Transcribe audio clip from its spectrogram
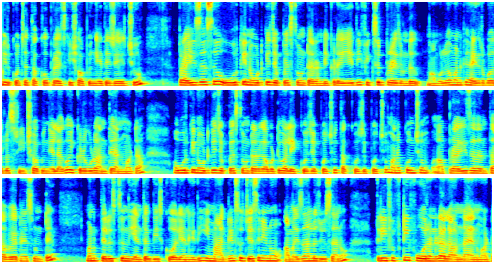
మీరు కొంచెం తక్కువ ప్రైస్కి షాపింగ్ అయితే చేయొచ్చు. ప్రైజెస్ ఊరికే నోట్కే చెప్పేస్తూ ఉంటారండి ఇక్కడ ఏది ఫిక్స్డ్ ప్రైస్ ఉండదు. మామూలుగా మనకి హైదరాబాద్లో స్ట్రీట్ షాపింగ్ ఎలాగో ఇక్కడ కూడా అంతే అనమాట ఊరికే నోట్కే చెప్పేస్తూ ఉంటారు కాబట్టి వాళ్ళు ఎక్కువ చెప్పొచ్చు తక్కువ చెప్పొచ్చు. మనకు కొంచెం ఆ ప్రైస్ అదంతా అవేర్నెస్ ఉంటే మనకు తెలుస్తుంది ఎంతకు తీసుకోవాలి అనేది. ఈ మ్యాగ్నెట్స్ వచ్చేసి నేను అమెజాన్లో చూశాను. త్రీ ఫిఫ్టీ ఫోర్ హండ్రెడ్ అలా ఉన్నాయన్నమాట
